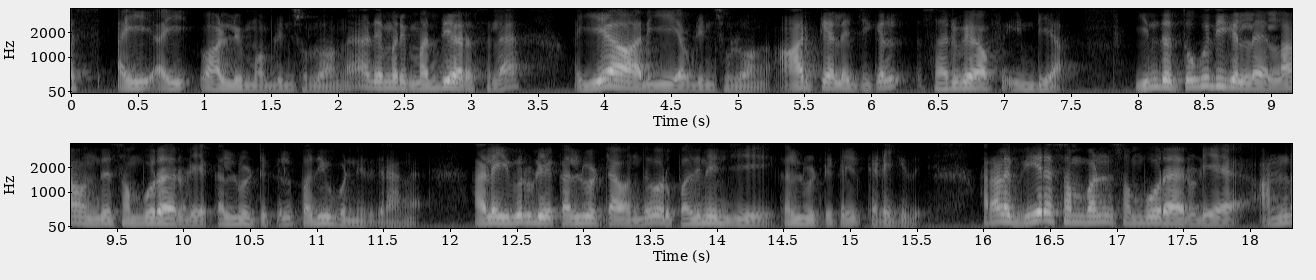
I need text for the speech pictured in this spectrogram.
எஸ்ஐஐ வால்யூம் அப்படின்னு சொல்லுவாங்க. அதே மாதிரி மத்திய அரசில் ஏஆர்இ அப்படின்னு சொல்லுவாங்க. ஆர்கியாலஜிக்கல் சர்வே ஆஃப் இந்தியா இந்த தொகுதிகளில் எல்லாம் வந்து சம்பூராருடைய கல்வெட்டுக்கள் பதிவு பண்ணியிருக்கிறாங்க அதில் இவருடைய கல்வெட்டாக வந்து ஒரு பதினஞ்சு கல்வெட்டுக்கள் கிடைக்குது. அதனால் வீரசம்பன் சம்பூராருடைய அந்த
